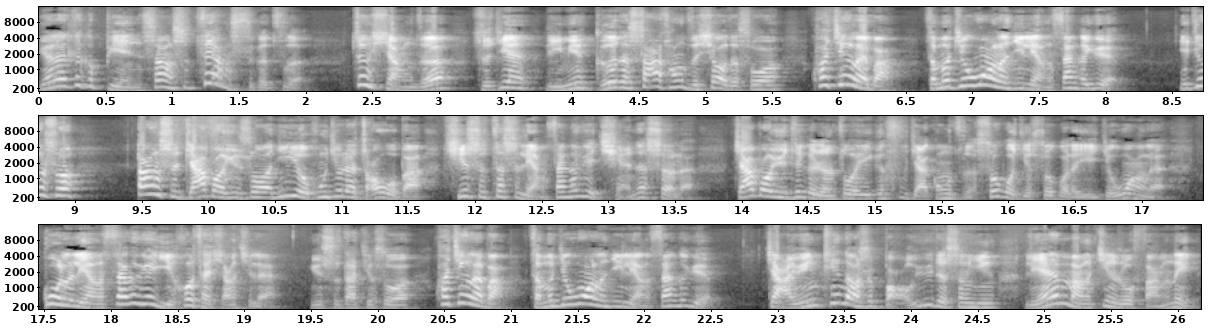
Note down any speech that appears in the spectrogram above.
原来这个匾上是这样四个字。正想着，只见里面隔着纱窗子笑着说：“快进来吧，怎么就忘了你两三个月？”也就是说，当时贾宝玉说：“你有空就来找我吧。”其实这是两三个月前的事了。贾宝玉这个人作为一个富家公子，说过就说过了，也就忘了。过了两三个月以后才想起来，于是他就说：“快进来吧，怎么就忘了你两三个月？”贾云听到是宝玉的声音，连忙进入房内，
